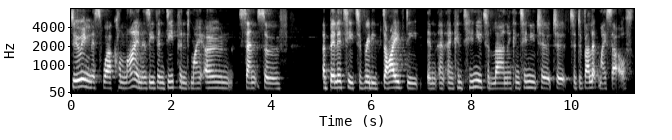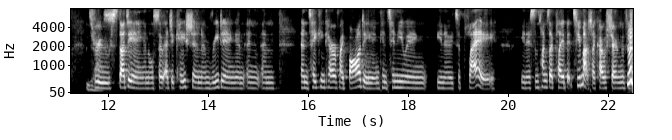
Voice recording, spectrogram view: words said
doing this work online has even deepened my own sense of ability to really dive deep in, and, and continue to learn and continue to, to, to develop myself yes. through studying and also education and reading and, and, and, and taking care of my body and continuing, you know, to play. You know, sometimes I play a bit too much, like I was sharing with you.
